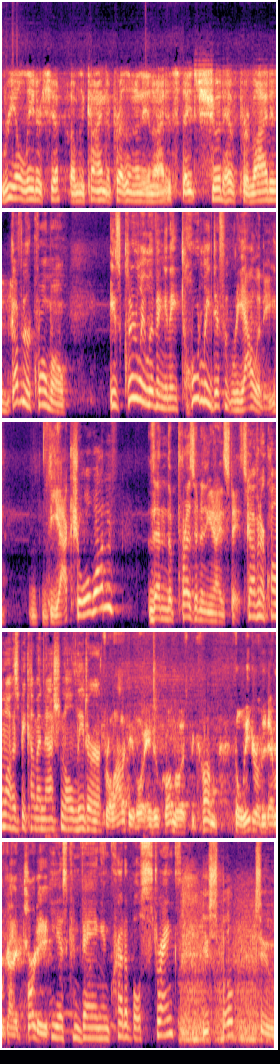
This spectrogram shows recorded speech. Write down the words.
Real leadership of the kind the President of the United States should have provided. Governor Cuomo is clearly living in a totally different reality, the actual one, than the president of the United States. Governor Cuomo has become a national leader. For a lot of people, Andrew Cuomo has become the leader of the Democratic Party. He is conveying incredible strength. You spoke to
